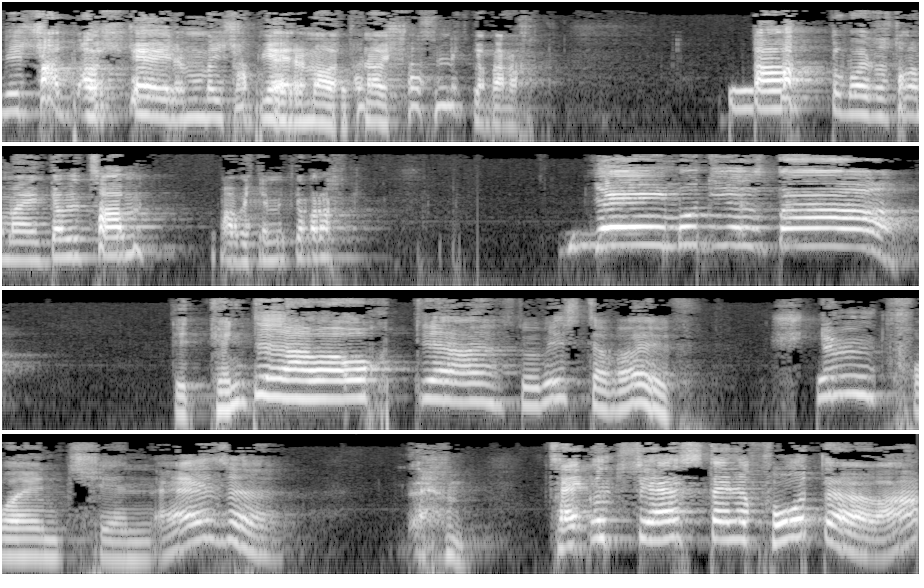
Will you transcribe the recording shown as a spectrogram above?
Ich hab euch jedem, ich hab jedem von euch was mitgebracht. Da, du wolltest doch immer einen Gölz haben. Hab ich dir mitgebracht. Yay, Mutti ist da! Das kennt ihr aber auch der, du bist der Wolf. Stimmt, Freundchen. Also, zeig uns zuerst deine Foto, wa?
